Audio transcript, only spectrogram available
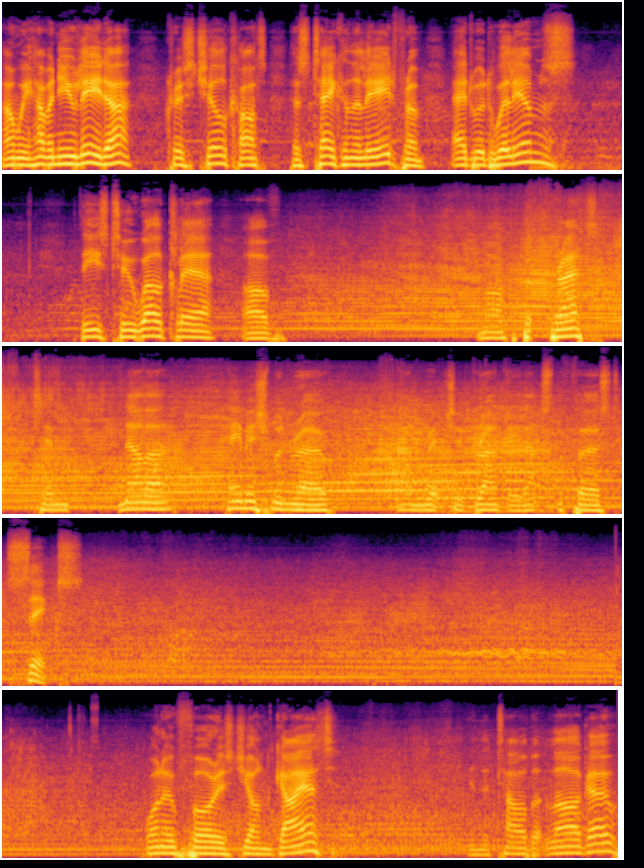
and we have a new leader. Chris Chilcott has taken the lead from Edward Williams. These two well clear of Mark Brett, Tim Neller, Hamish Munro, and Richard Bradley. That's the first six. One oh four is John Guyatt in the Talbot Lago.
